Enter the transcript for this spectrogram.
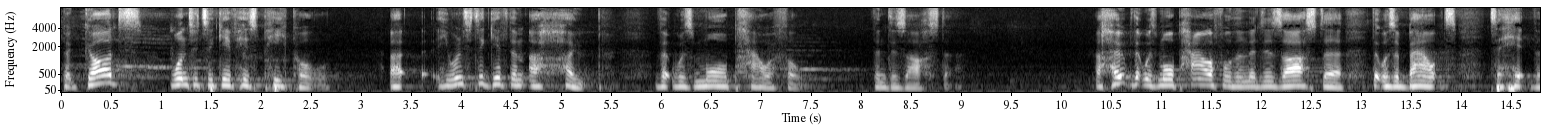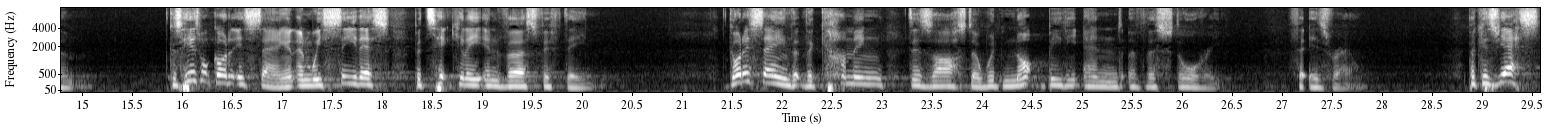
But God wanted to give his people, uh, he wanted to give them a hope that was more powerful than disaster. A hope that was more powerful than the disaster that was about to hit them. Because here's what God is saying, and we see this particularly in verse 15. God is saying that the coming disaster would not be the end of the story for Israel. Because, yes,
